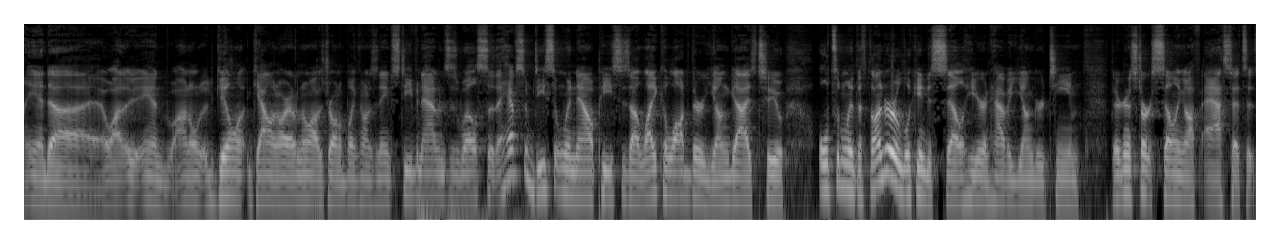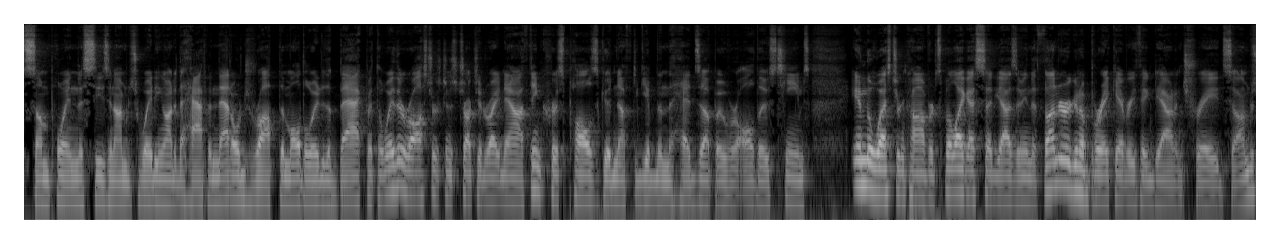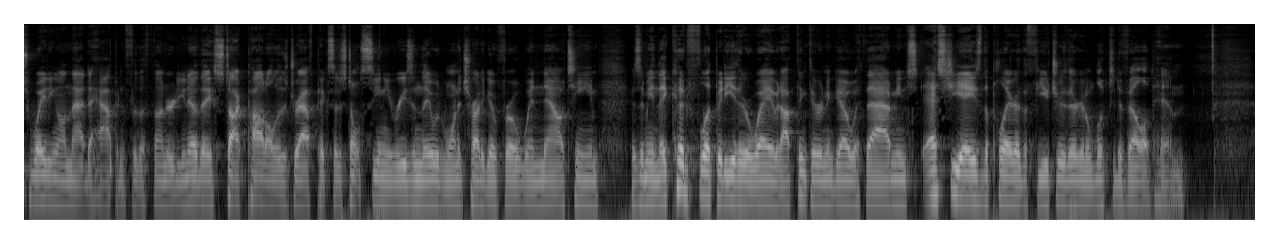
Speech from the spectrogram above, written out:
and uh, and I don't Gallinari. I don't know. I was drawing a blank on his name. Steven Adams as well. So they have some decent win now pieces. I like a lot of their young guys too. Ultimately, the Thunder are looking to sell here and have a younger team. They're going to start selling off assets at some point in this season. I'm just waiting on it to happen. That'll drop them all the way to the back. But the way their roster is constructed right now, I think Chris Paul's good enough to give them the heads up over all those teams in the Western Conference. But like I said, guys, I mean the Thunder are going to break everything down in trade. So I'm just waiting on that to happen for the Thunder. You know they stockpiled all those draft picks. I just don't see any reason they would want to try to go for a win now team. Because I mean they could flip it either way, but I think they're going to go with that. I mean SGA is the player of the future. They're going to look to develop him.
